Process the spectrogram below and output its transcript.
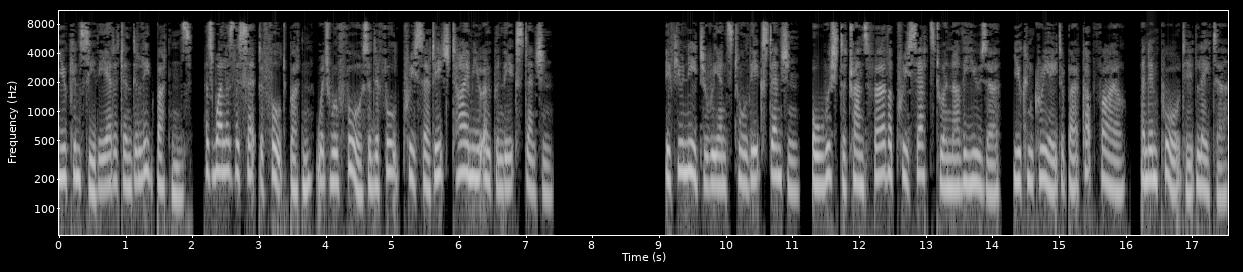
you can see the Edit and Delete buttons, as well as the Set Default button which will force a default preset each time you open the extension. If you need to reinstall the extension, or wish to transfer the presets to another user, you can create a backup file, and import it later.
